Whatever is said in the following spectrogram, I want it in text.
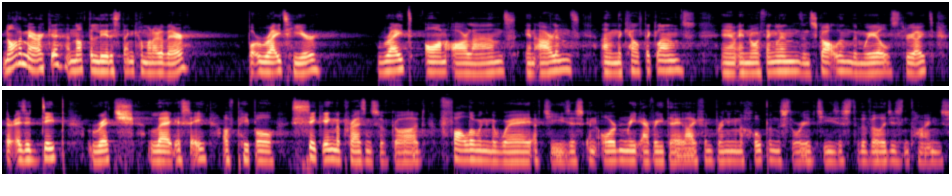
Not America and not the latest thing coming out of there, but right here right on our land in Ireland and in the Celtic lands, um, in North England and Scotland and Wales throughout. There is a deep, rich legacy of people seeking the presence of God, following the way of Jesus in ordinary everyday life, and bringing the hope and the story of Jesus to the villages and towns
